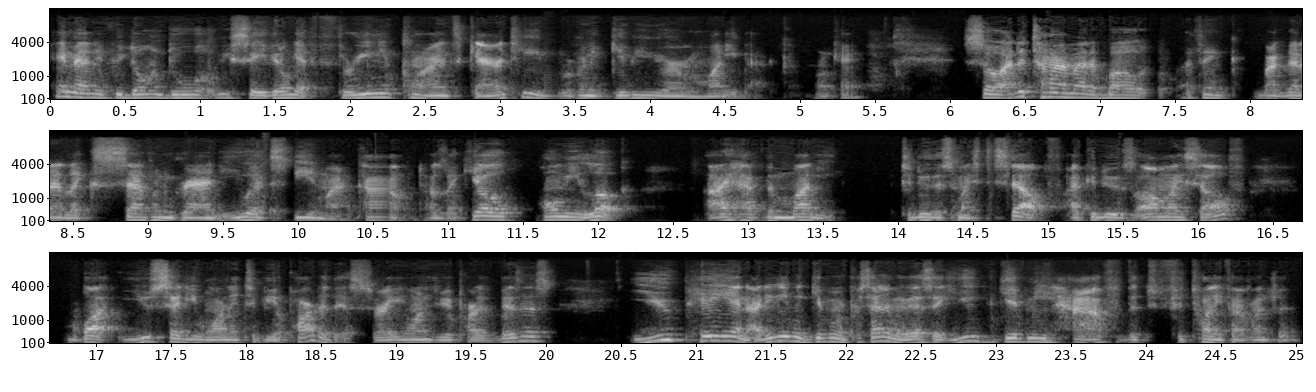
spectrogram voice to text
hey man, if we don't do what we say, if you don't get three new clients guaranteed, we're going to give you your money back. Okay. So at the time, I had about, I think back then I had like seven grand USD in my account. I was like, yo, homie, look, I have the money to do this myself. I could do this all myself, but you said you wanted to be a part of this, right? You wanted to be a part of the business. You pay in. I didn't even give him a percentage of it. I said, you give me half of the 2500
